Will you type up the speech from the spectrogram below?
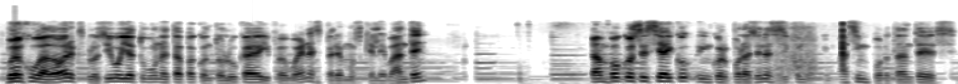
buen jugador, explosivo, ya tuvo una etapa con Toluca y fue buena, esperemos que levanten. Tampoco sé si hay incorporaciones así como más importantes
